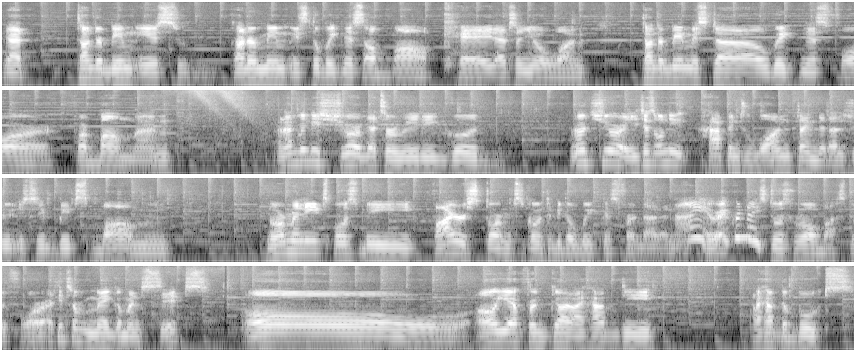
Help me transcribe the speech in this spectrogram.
that Thunder Beam is Thunder Beam is the weakness of okay, that's a new one. Thunder Beam is the weakness for for Bomb Man. And I'm really sure that's a really good not sure, it just only happens one time that Electricity beats Bomb. Normally, it's supposed to be Firestorm is going to be the weakness for that. And I recognize those robots before. I think it's from Mega Man 6. Oh, oh yeah, I forgot. I have the, I have the boots.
